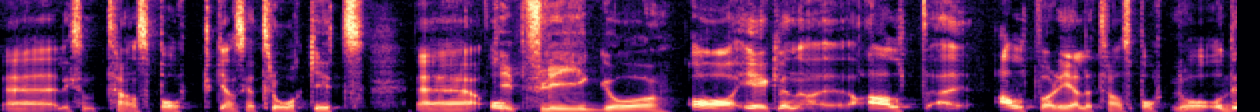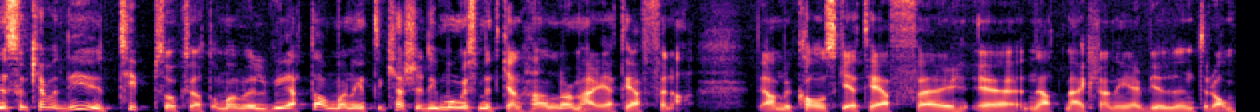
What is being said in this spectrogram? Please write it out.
Eh, liksom transport, ganska tråkigt. Eh, och, typ flyg och... Ja, egentligen allt, allt vad det gäller transport. Mm. Och, det, som kan, det är ett tips också. att om man vill veta, om man inte kanske, Det är många som inte kan handla de här ETFerna. Det är amerikanska ETFer, eh, nätmäklarna erbjuder inte dem.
